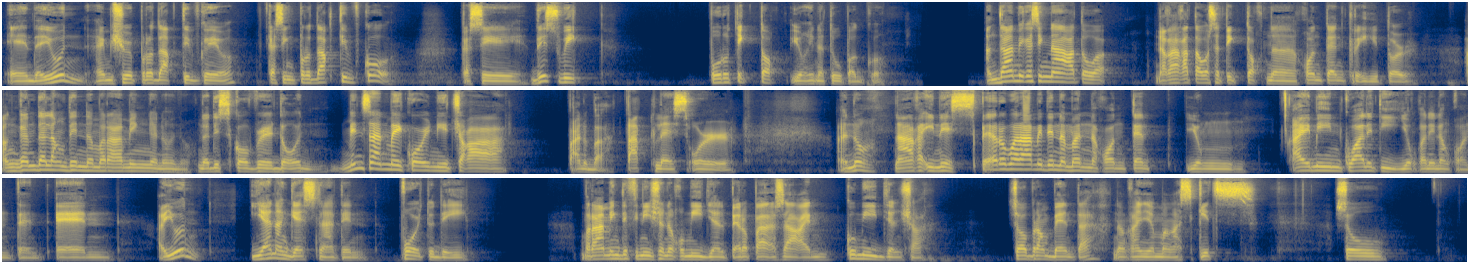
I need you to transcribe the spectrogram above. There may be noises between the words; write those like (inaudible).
And ayun, I'm sure productive kayo. Kasing productive ko. Kasi this week, puro TikTok yung hinatupag ko. Ang dami kasing nakakatawa. Nakakatawa sa TikTok na content creator. Ang ganda lang din na maraming ano, no, na-discover doon. Minsan may corny tsaka, paano ba, tactless or ano, nakakainis. Pero marami din naman na content yung, I mean, quality yung kanilang content. And, ayun, yan ang guest natin for today. Maraming definition ng comedian, pero para sa akin, comedian siya. Sobrang benta ng kanyang mga skits. So,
